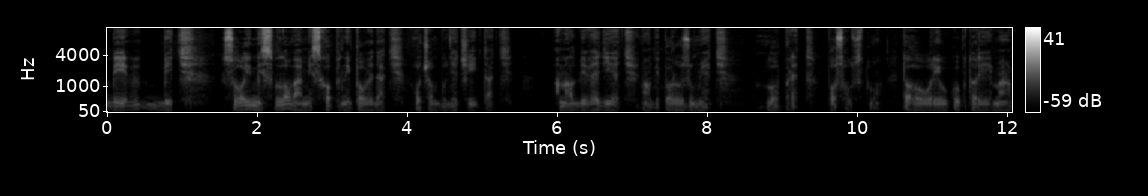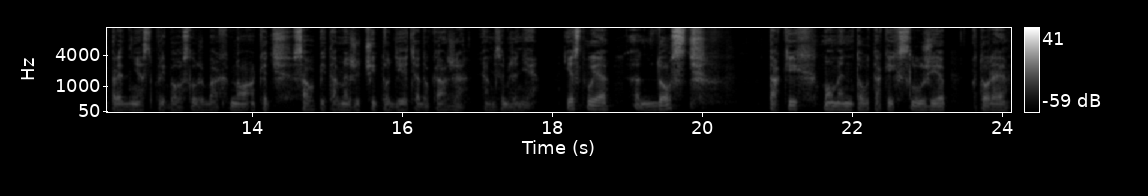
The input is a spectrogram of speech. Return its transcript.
by byť svojimi slovami schopný povedať, o čom bude čítať. A mal by vedieť, mal by porozumieť vopred posolstvo toho úrivku, ktorý má predniesť pri bohoslužbách. No a keď sa opýtame, že či to dieťa dokáže ja myslím, že nie. Jestvuje dosť takých momentov, takých služieb, ktoré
